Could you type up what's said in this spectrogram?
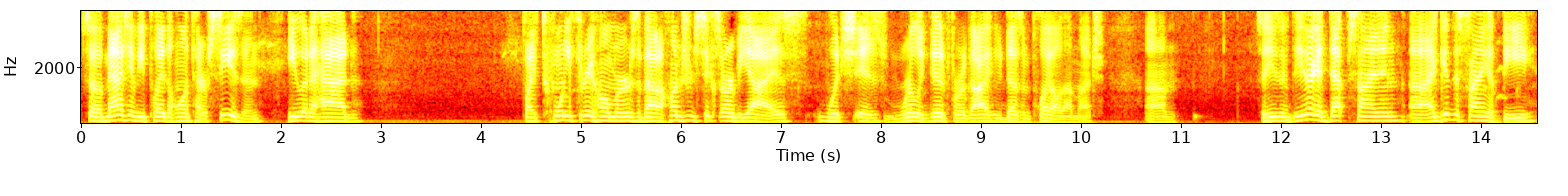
So imagine if he played the whole entire season, he would have had like 23 homers, about 106 RBIs, which is really good for a guy who doesn't play all that much. Um, so he's a, he's like a depth signing. Uh, I give the signing a B,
